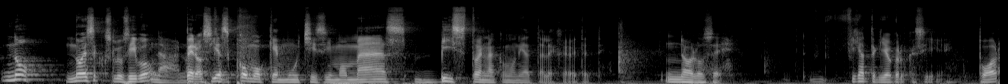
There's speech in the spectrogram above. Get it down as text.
no, no es exclusivo, pero sí es como que muchísimo más visto en la comunidad LGBT. No lo sé. Fíjate que yo creo que sí. ¿Por?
